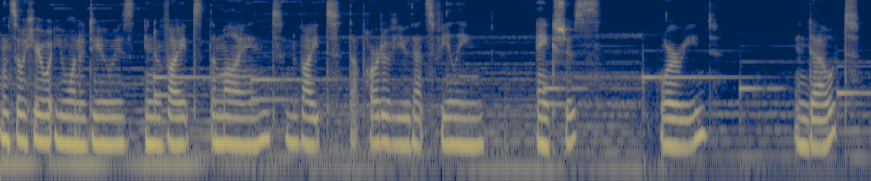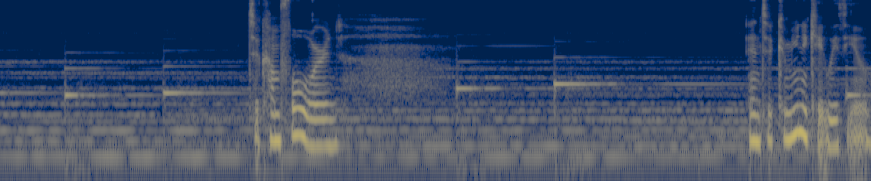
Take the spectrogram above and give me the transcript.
And so, here, what you want to do is invite the mind, invite that part of you that's feeling anxious, worried, in doubt, to come forward. And to communicate with you.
